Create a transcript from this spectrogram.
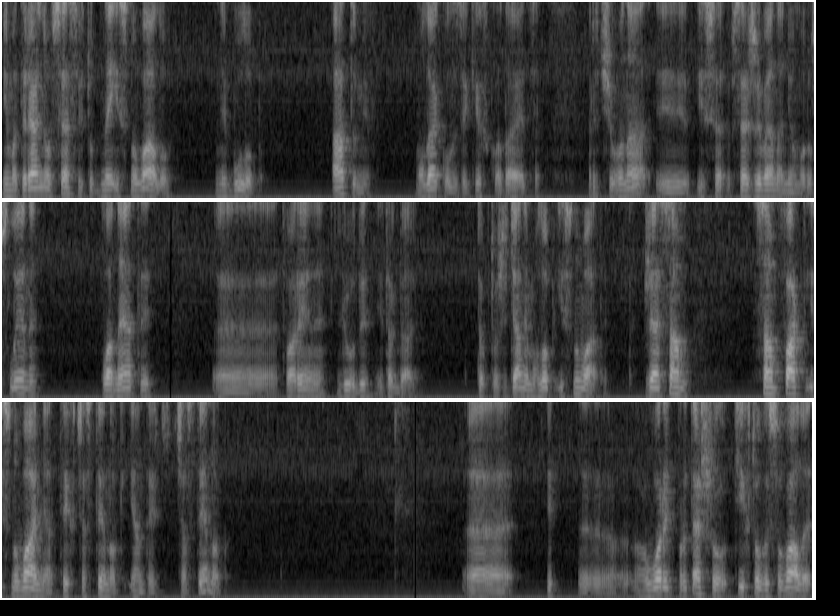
І матеріального всесвіту б не існувало, не було б атомів, молекул, з яких складається речовина, і, і все, все живе на ньому рослини, планети, е, тварини, люди і так далі. Тобто життя не могло б існувати. Вже сам, сам факт існування тих частинок і античастинок е, е, говорить про те, що ті, хто висували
